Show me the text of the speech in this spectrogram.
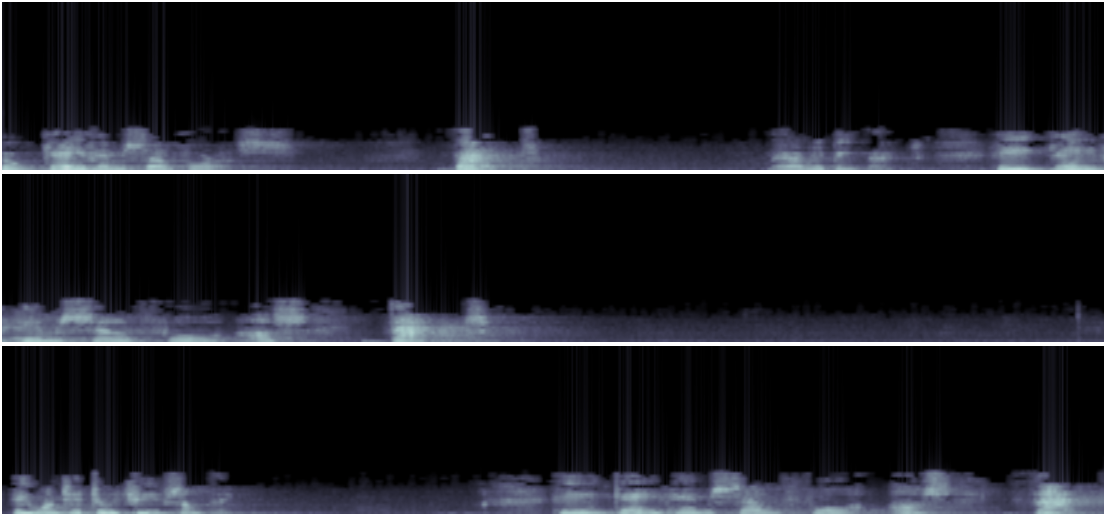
who gave himself for us. That, may I repeat that, he gave himself for us that. He wanted to achieve something. He gave himself for us that.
